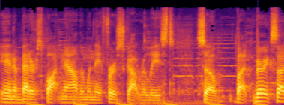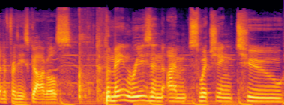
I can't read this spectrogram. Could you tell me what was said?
in a better spot now than when they first got released. So, but very excited for these goggles. The main reason I'm switching to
